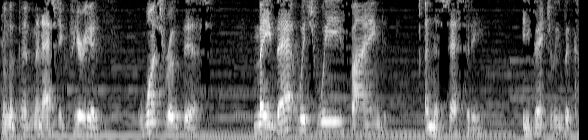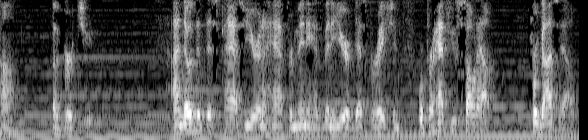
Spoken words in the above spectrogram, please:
from the monastic period, once wrote this May that which we find a necessity eventually become a virtue. I know that this past year and a half for many has been a year of desperation where perhaps you sought out for God's help.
